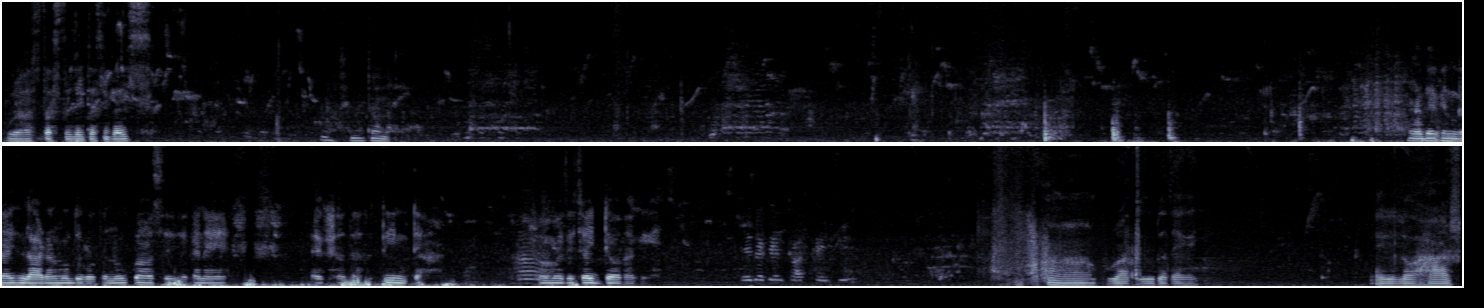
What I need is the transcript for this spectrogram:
পুরা আস্তে আস্তে যাইতেছি গাইস চিন্তা নাই দেখেন গাইজ লাগার মধ্যে কত নৌকা আছে এখানে একসাথে আছে তিনটা সময়তে চারটাও থাকে পুরা নৌকা থাকে এই হলো হাঁস।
